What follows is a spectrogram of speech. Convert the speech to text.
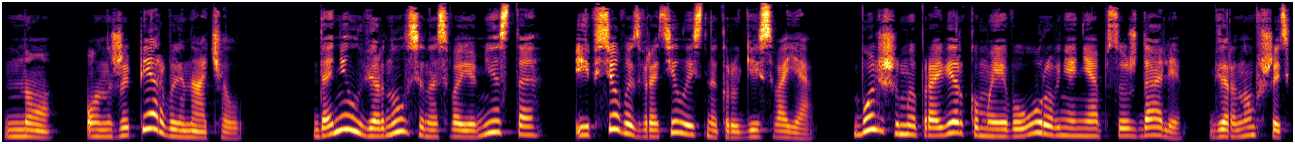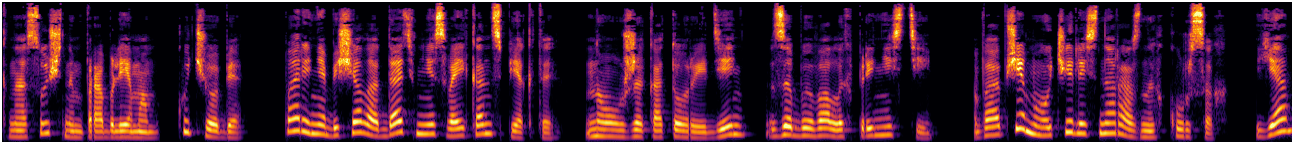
Но он же первый начал. Данил вернулся на свое место, и все возвратилось на круги своя. Больше мы проверку моего уровня не обсуждали, вернувшись к насущным проблемам, к учебе. Парень обещал отдать мне свои конспекты, но уже который день забывал их принести. Вообще мы учились на разных курсах. Я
